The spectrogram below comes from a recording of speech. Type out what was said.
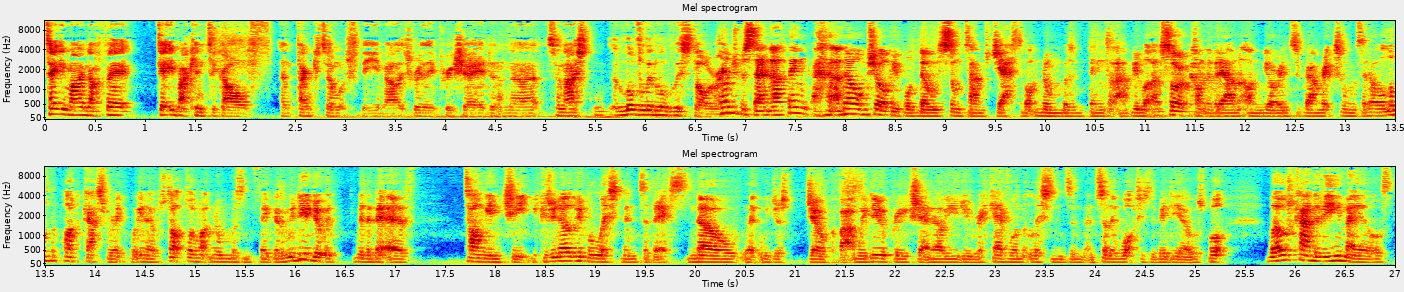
take your mind off it, get you back into golf. And thank you so much for the email. It's really appreciated. And uh, it's a nice, lovely, lovely story. Hundred percent. I think I know. I'm sure people know sometimes jest about numbers and things like that. People, I saw a comment the other on, on your Instagram, Rick. Someone said, "Oh, I love the podcast, Rick, but you know, stop talking about numbers and figures." And we do do it with, with a bit of tongue in cheek because we know the people listening to this know that we just joke about, and we do appreciate. I know you do, Rick. Everyone that listens and, and certainly watches the videos, but those kind of emails,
